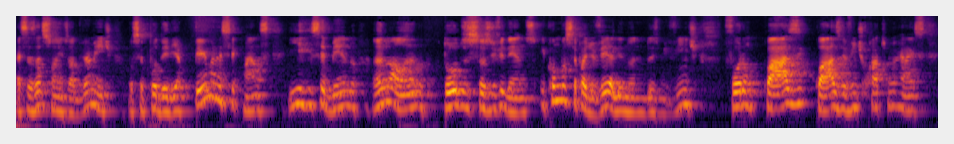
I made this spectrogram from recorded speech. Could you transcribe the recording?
essas ações, obviamente. Você poderia permanecer com elas e ir recebendo ano a ano todos os seus dividendos. E como você pode ver ali no ano de 2020, foram quase, quase 24 mil reais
